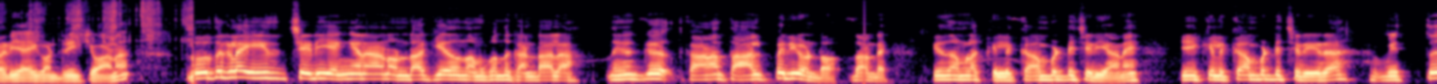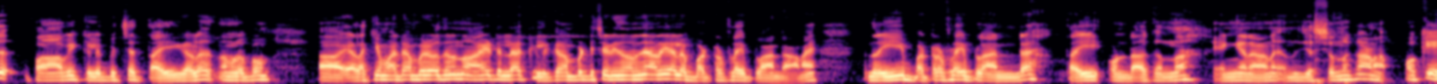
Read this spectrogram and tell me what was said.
റെഡി ആയിക്കൊണ്ടിരിക്കുവാണ്. സുഹൃത്തുക്കളെ ഈ ചെടി എങ്ങനെയാണ് ഉണ്ടാക്കിയതെന്ന് നമുക്കൊന്ന് കണ്ടാലാ. നിങ്ങൾക്ക് കാണാൻ താല്പര്യമുണ്ടോ? ഇതാണ്ടേ ഇത് നമ്മളെ കിലുക്കാമ്പട്ടി ചെടിയാണേ. ഈ കിളിക്കാമ്പട്ടി ചെടിയുടെ വിത്ത് പാവി കിളിപ്പിച്ച തൈകൾ നമ്മളിപ്പം ഇളക്കി മാറ്റാൻ പരുവത്തിനൊന്നും ആയിട്ടില്ല. കിളിക്കാമ്പട്ടി ചെടി എന്ന് പറഞ്ഞാൽ അറിയാലോ ബട്ടർഫ്ലൈ പ്ലാന്റ് ആണ്. എന്നാൽ ഈ ബട്ടർഫ്ലൈ പ്ലാന്റിന്റെ തൈ ഉണ്ടാക്കുന്ന എങ്ങനെയാണ് എന്ന് ജസ്റ്റ് ഒന്ന് കാണാം. ഓക്കെ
